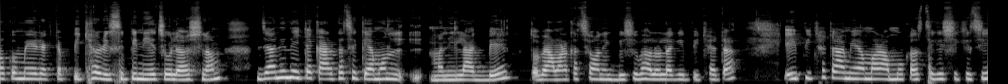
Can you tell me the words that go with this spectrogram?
রকমের একটা পিঠার রেসিপি নিয়ে চলে আসলাম। জানি না এটা কার কাছে কেমন মানে লাগবে, তবে আমার কাছে অনেক বেশি ভালো লাগে পিঠাটা। এই পিঠাটা আমি আমার আম্মুর কাছ থেকে শিখেছি।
